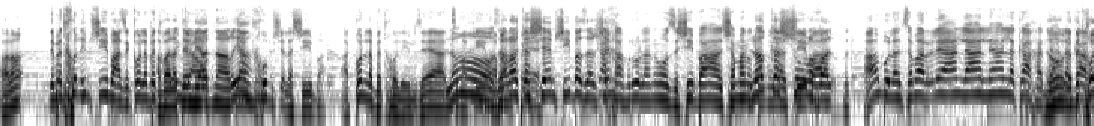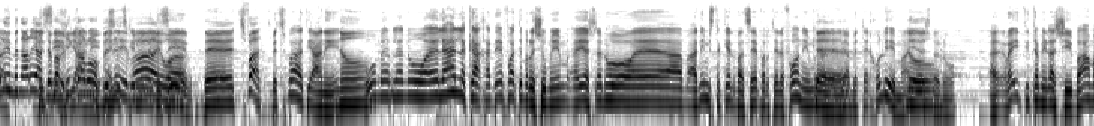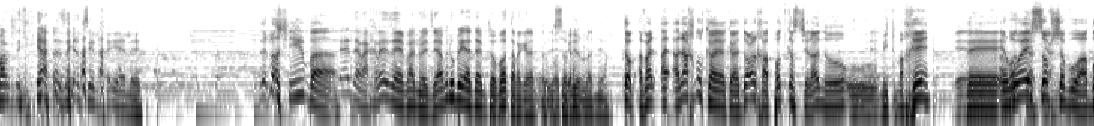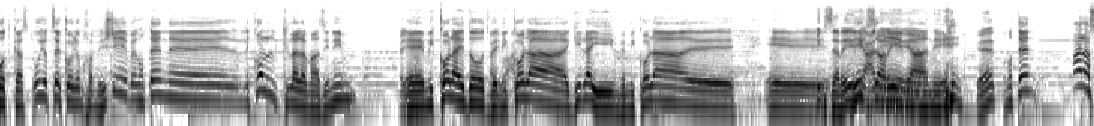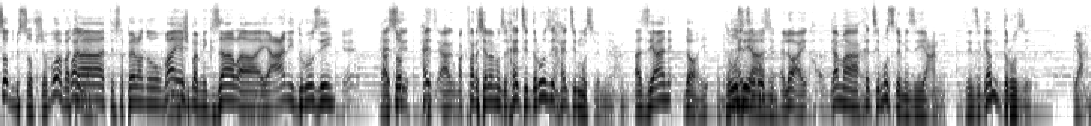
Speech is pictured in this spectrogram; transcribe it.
אבל למה- זה בית חולים שיבא, זה כל הבית אבל חולים. אתם זה ליד נהריה? זה התחום של השיבא. הכל לבית חולים, זה הצמחים, לא, זה רק. השם שיבא, זה השם... ככה אמרו לנו, זה שיבא, שמענו את לא המילה קשור, שיבא. אבל... האמבולנס אמר, לאן, לאן, לאן לקחת? נו, לבית לקחת?" חולים בנהריה, אתם הכי קרוב, בזיו, וואי וואי. בצפת. בצפת, יעני. נו. הוא אומר לנו, "אה, לאן לקחת? איפה אתם רשומים? אה, יש לנו... אה, אני מסתכל בספר טלפונים, כן. לפי הבתי חולים, מה. יש לנו? אה, ראיתי את המילה שיבא, אמרתי, יאללה, זה יציל את הילד. זה לא שיבא. בסדר, אחרי זה הבנו את זה, אבל הוא בידיים טובות, הרגליים טובות. סביר. להניח. טוב, אבל אנחנו, כ- כידוע לך, הפודקאסט שלנו הוא מתמחה אה, באירועי סוף יעני. שבוע, הבודקאסט. הוא יוצא כל יום חמישי ונותן אה, לכל כלל המאזינים, אה, מכל העדות ומכל. הגילאים ומכל ה... אה, אה, מגזרים, מגזרים, יעני. כן? הוא נותן מה לעשות בסוף שבוע, ואתה וואלה. תספר לנו מה יש במגזר היעני דרוזי. כן. לעשות- חצי- חצי- אה, בכפר שלנו זה חצי דרוזי, חצי מוסלמי, יעני. אז יעני, לא, דרוזי יעני. מוס- לא, גם החצי מוסלמי זה יעני. זה זה גם דרוזי. יעני.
